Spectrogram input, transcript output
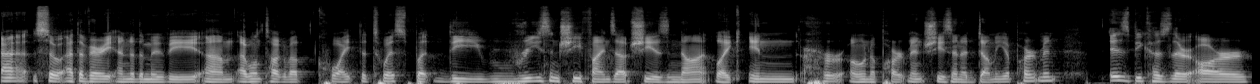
Uh, so at the very end of the movie, um, I won't talk about quite the twist, but the reason she finds out she is not like in her own apartment, she's in a dummy apartment, is because there are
